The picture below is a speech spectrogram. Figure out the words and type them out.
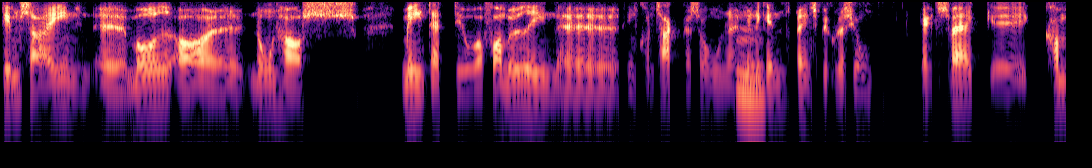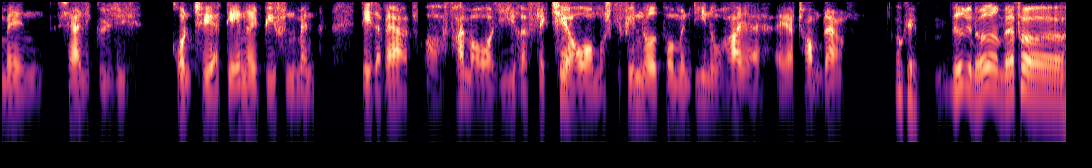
gemme sig af en øh, måde, og øh, nogen har også ment, at det var for at møde en, øh, en kontaktperson, mm. men igen, ren spekulation. Jeg kan desværre ikke øh, komme med en særlig gyldig grund til, at det ender i biffen, men det er da værd at fremover lige reflektere over og måske finde noget på, men lige nu har jeg, er jeg tom der. Okay. Ved vi noget om, hvad for,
